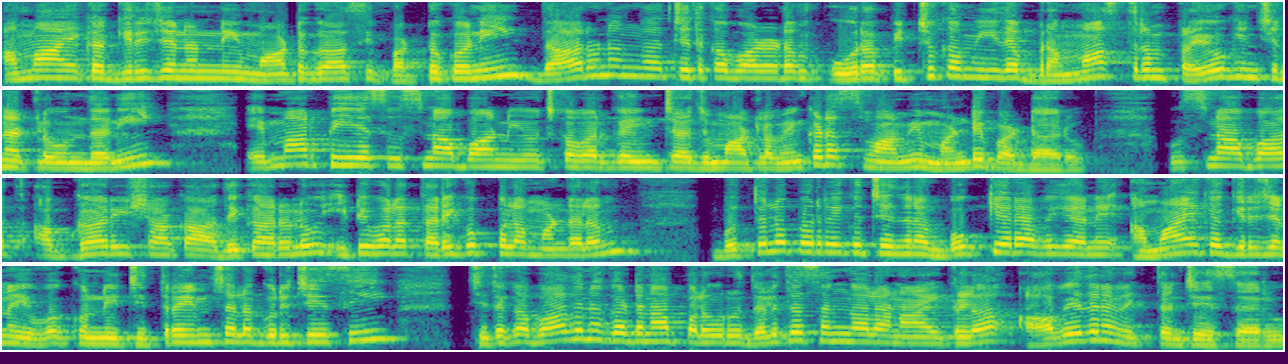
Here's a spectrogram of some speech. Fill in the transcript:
అమాయక గిరిజనుణ్ణి మాటుగాసి పట్టుకొని దారుణంగా చితకబడడం ఊర పిచ్చుక మీద బ్రహ్మాస్త్రం ప్రయోగించినట్లు ఉందని ఎంఆర్పిఎస్ హుస్నాబాద్ నియోజకవర్గ ఇన్ఛార్జ్ మాటల వెంకటస్వామి మండిపడ్డారు. హుస్నాబాద్ అబ్గారీ శాఖ అధికారులు ఇటీవల తరిగుప్పల మండలం బొత్తులపర్రెకు చెందిన బొక్కె రవి అనే అమాయక గిరిజన యువకుణ్ణి చిత్రహింసలకు గురిచేసి చితకబాధన ఘటన పలువురు దళిత సంఘాల నాయకుల ఆవేదన వ్యక్తం చేశారు.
